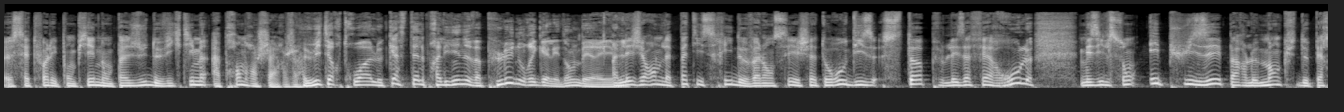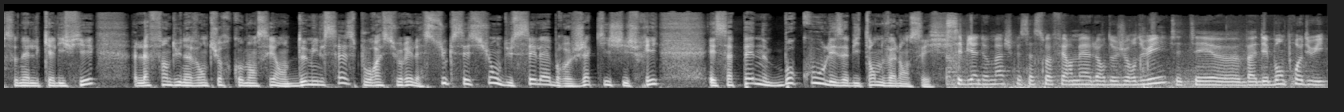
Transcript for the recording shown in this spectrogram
Euh, Cette fois, les pompiers n'ont pas eu de victimes à prendre en charge. 8h03, le Castel Praliné ne va plus nous régaler dans le Berry. Les gérants de la pâtisserie de Valençay et Châteauroux disent stop, les affaires roulent, mais ils sont épuisés par le manque de personnel qualifié. La fin d'une aventure commencée en 2016 pour assurer la succession du célèbre Jackie Chichery et ça peine beaucoup les habitants de Valençay. C'est bien dommage que ça soit fermé à l'heure d'aujourd'hui. C'était euh, bah, des bons produits.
